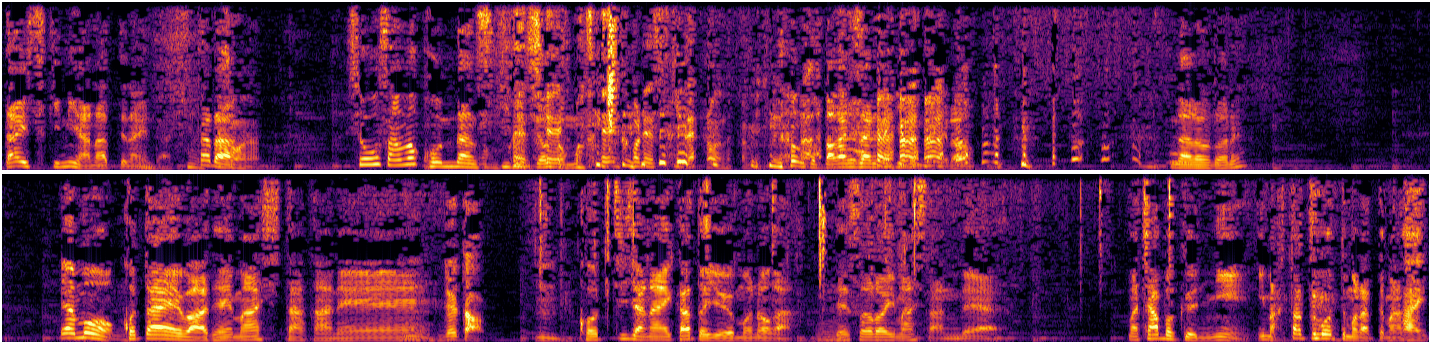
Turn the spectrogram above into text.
大好きにはなってないんだ。ただ。翔さんはこんなん好きでしょ？と思って。これ好きだろうな、みたいな。なんかバカにされた気分だけど。なるほどね。いや、もう答えは出ましたかね。出た。うん。こっちじゃないかというものが出揃いましたんで、まあ、チャボくんに今2つ持ってもらってます。はい。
